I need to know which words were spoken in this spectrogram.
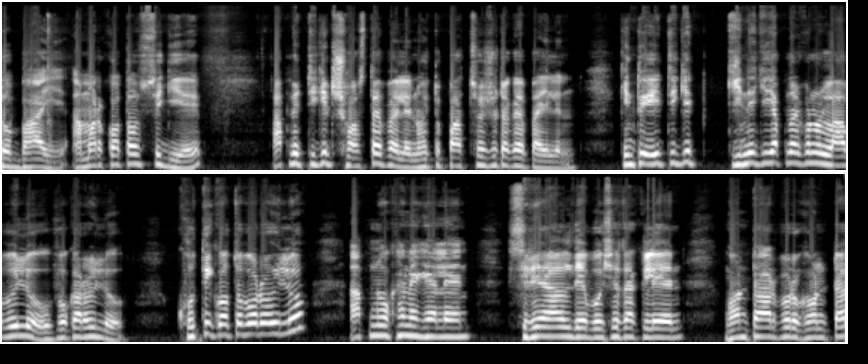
তো ভাই, আমার কথা হচ্ছে গিয়ে আপনি টিকিট সস্তায় পাইলেন, হয়তো পাঁচ, ছয়শো টাকায় পাইলেন। কিন্তু এই টিকিট কিনে কি আপনার কোনো লাভ হইল, উপকার হইল? ক্ষতি কত বড় হইল? আপনি ওখানে গেলেন সিরিয়াল দিয়ে বসে থাকলেন, ঘণ্টার পর ঘণ্টা,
